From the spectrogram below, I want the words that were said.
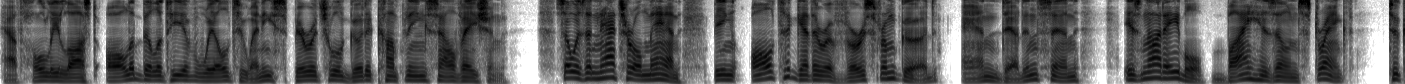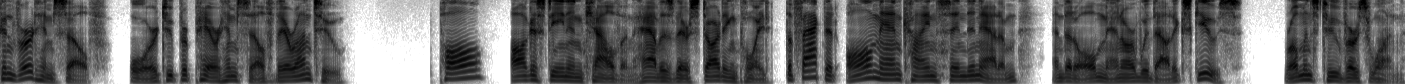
hath wholly lost all ability of will to any spiritual good accompanying salvation. So is a natural man, being altogether averse from good, and dead in sin, is not able, by his own strength, to convert himself, or to prepare himself thereunto. Paul, Augustine, and Calvin have as their starting point the fact that all mankind sinned in Adam and that all men are without excuse. Romans 2, verse 1.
